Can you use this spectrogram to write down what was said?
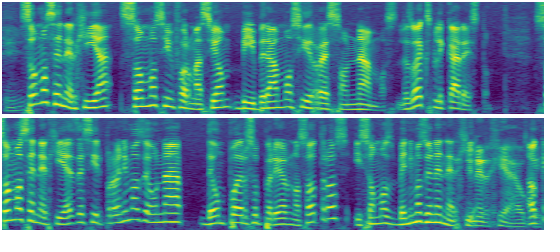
sí. Somos energía, somos información, vibramos y resonamos. Les voy a explicar esto. Somos energía, es decir, provenimos de una de un poder superior a nosotros y somos venimos de una energía. Energía, ok. ¿Ok?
